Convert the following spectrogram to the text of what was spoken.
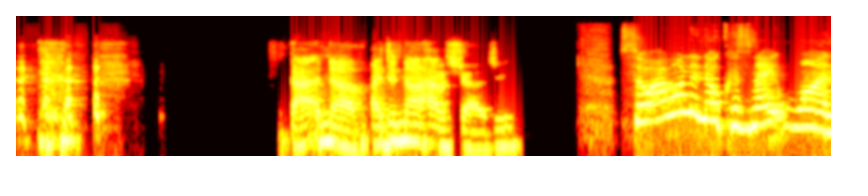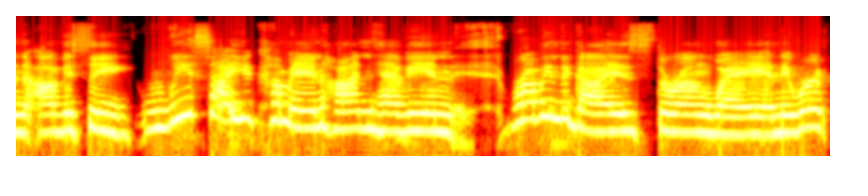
that no, I did not have a strategy. So I want to know because night one, obviously, we saw you come in hot and heavy and rubbing the guys the wrong way, and they weren't.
